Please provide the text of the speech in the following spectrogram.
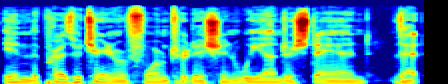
in the Presbyterian Reformed tradition, we understand that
